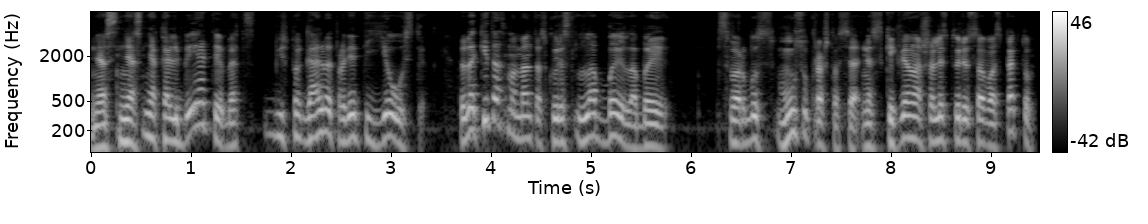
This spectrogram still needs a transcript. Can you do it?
Nes, nes nekalbėti, bet jūs galime pradėti jausti. Tada kitas momentas, kuris labai labai svarbus mūsų kraštuose, nes kiekviena šalis turi savo aspektų,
